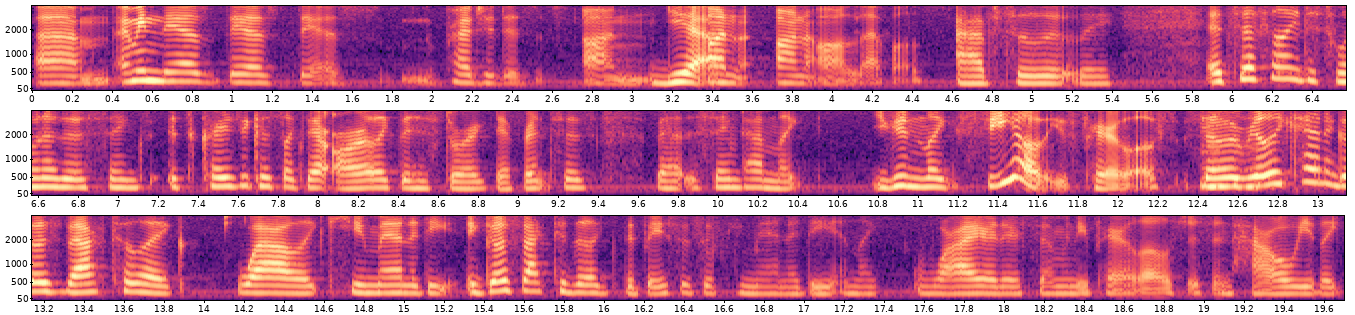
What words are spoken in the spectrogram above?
Um, I mean, there's there's there's prejudices on Yeah. on on all levels. absolutely it's definitely just one of those things it's crazy because like there are like the historic differences but at the same time like you can like see all these parallels so it Mhm. really kind of goes back to like wow like humanity it goes back to the, like the basis of humanity and like why are there so many parallels just in how we like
